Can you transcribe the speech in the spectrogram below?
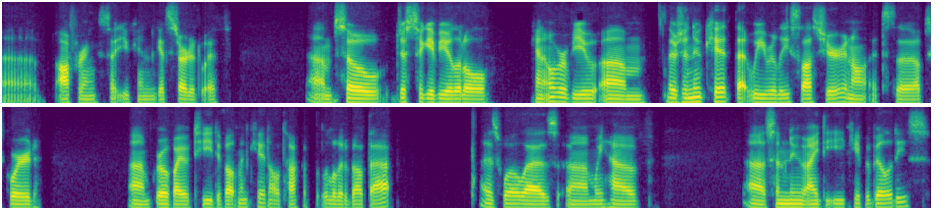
uh, offerings that you can get started with. Um, so just to give you a little kind of overview, um, there's a new kit that we released last year, and I'll, it's the Upsquared um, Grove IoT development kit. I'll talk a little bit about that, as well as um, we have uh, some new IDE capabilities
